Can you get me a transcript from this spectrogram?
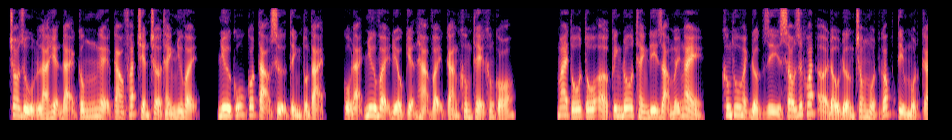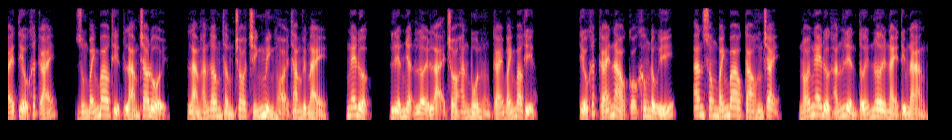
cho dù là hiện đại công nghệ cao phát triển trở thành như vậy, như cũ có tạo sự tình tồn tại, cổ đại như vậy điều kiện hạ vậy càng không thể không có. Mai Tố Tố ở kinh đô thành đi dạo mấy ngày, không thu hoạch được gì sau dứt khoát ở đầu đường trong một góc tìm một cái tiểu khất cái, dùng bánh bao thịt làm trao đổi, làm hắn âm thầm cho chính mình hỏi thăm việc này, nghe được, liền nhận lời lại cho hắn bốn cái bánh bao thịt. Tiểu khất cái nào có không đồng ý, ăn xong bánh bao cao hứng chạy, nói nghe được hắn liền tới nơi này tìm nàng.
